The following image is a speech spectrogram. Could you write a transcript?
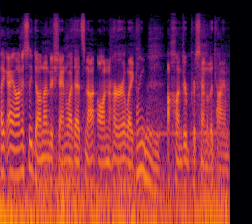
Like I honestly don't understand why that's not on her like a hundred percent of the time.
